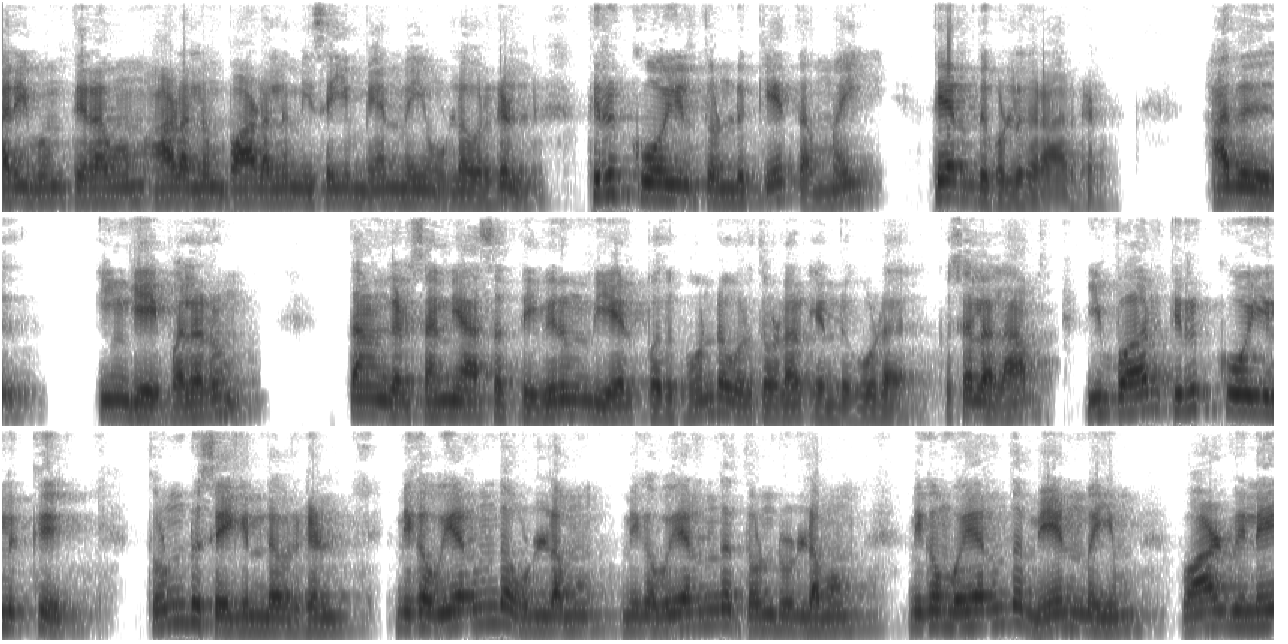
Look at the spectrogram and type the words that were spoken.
அறிவும் திறமும் ஆடலும் பாடலும் இசையும் மேன்மையும் உள்ளவர்கள் திருக்கோயில் தொண்டுக்கே தம்மை தேர்ந்து கொள்ளுகிறார்கள். அது இங்கே பலரும் தாங்கள் சந்நியாசத்தை விரும்பி ஏற்பது போன்ற ஒரு தொடர் என்று கூட சொல்லலாம். இவ்வாறு திருக்கோயிலுக்கு தொண்டு செய்கின்றவர்கள் மிக உயர்ந்த உள்ளமும் மிக உயர்ந்த தொண்டுள்ளமும் மிக உயர்ந்த மேன்மையும் வாழ்விலே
